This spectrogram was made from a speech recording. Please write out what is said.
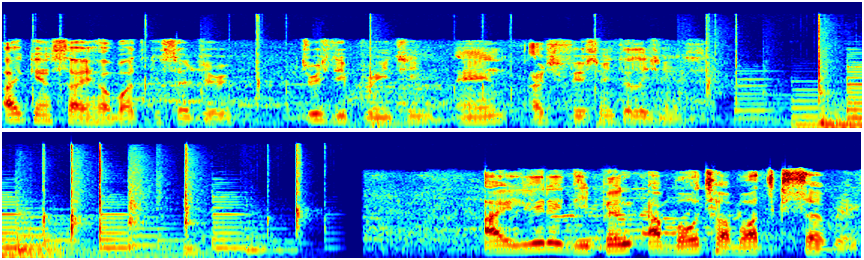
I can say robotic surgery, 3D printing, and artificial intelligence. I little deepen about robotic surgery.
